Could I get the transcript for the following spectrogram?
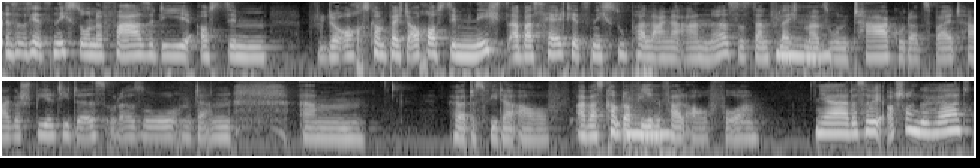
Es ist jetzt nicht so eine Phase, die aus dem doch, es kommt vielleicht auch aus dem Nichts, aber es hält jetzt nicht super lange an. Ne? Es ist dann vielleicht mhm. mal so ein Tag oder zwei Tage spielt die das oder so und dann ähm, hört es wieder auf. Aber es kommt mhm. auf jeden Fall auch vor. Ja, das habe ich auch schon gehört.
